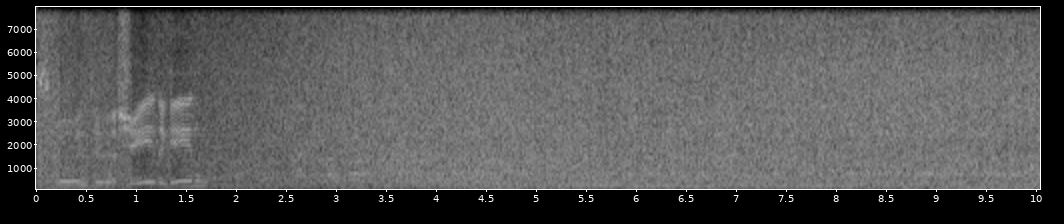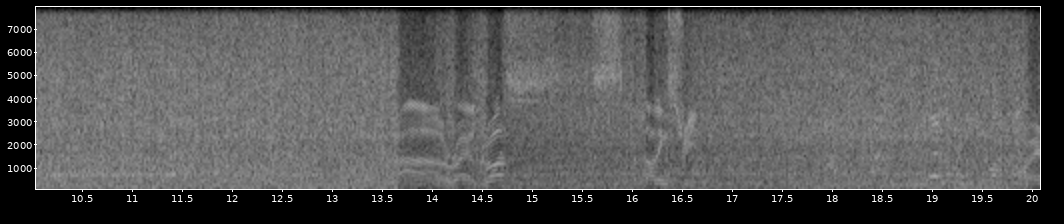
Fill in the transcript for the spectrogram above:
Let's go into the shade again. Ah, right across Petaling Street. Right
